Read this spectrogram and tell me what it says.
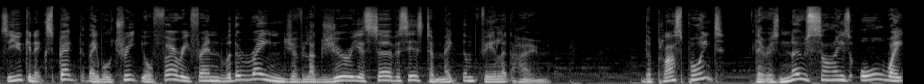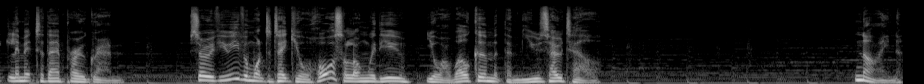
so you can expect that they will treat your furry friend with a range of luxurious services to make them feel at home. The plus point? there is no size or weight limit to their program. So if you even want to take your horse along with you, you are welcome at the Muse Hotel. 9.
